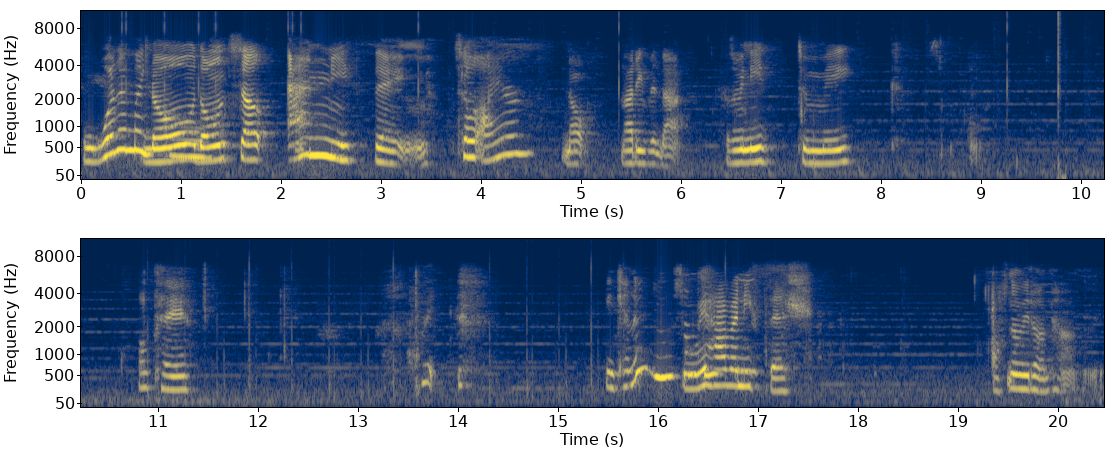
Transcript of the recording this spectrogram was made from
What am I? No, doing? don't sell anything. sell iron. No, not even that. Because we need to make Okay. Wait. Can I do something? Do we have any fish? No, we don't have any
